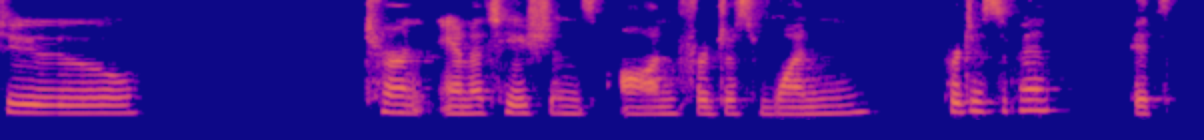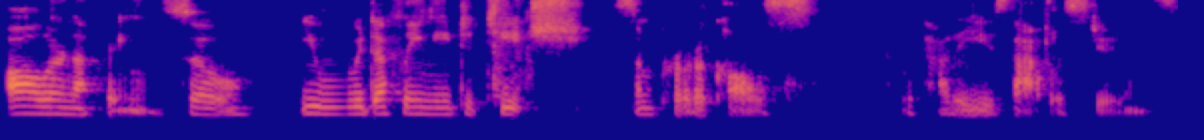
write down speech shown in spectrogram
to turn annotations on for just one participant. It's all or nothing. So you would definitely need to teach some protocols with how to use that with students.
